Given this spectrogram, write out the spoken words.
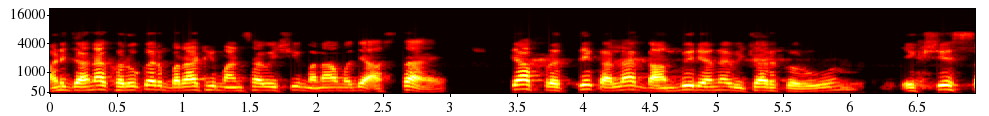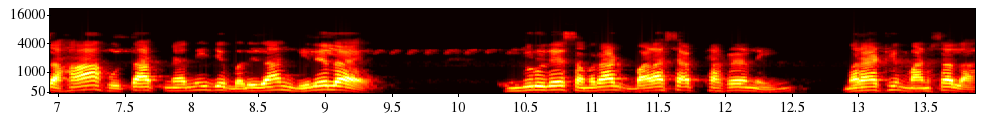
आणि ज्यांना खरोखर मराठी माणसाविषयी मनामध्ये आस्था आहे त्या प्रत्येकाला गांभीर्यानं विचार करून एकशे सहा हुतात्म्यांनी जे बलिदान दिलेलं आहे हिंदू हृदय सम्राट बाळासाहेब ठाकरेंनी मराठी माणसाला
